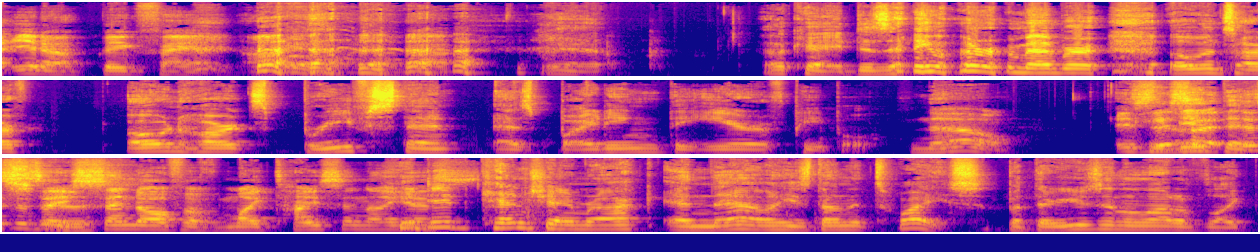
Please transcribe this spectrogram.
I, you know, big fan. honestly. Yeah. Okay. Does anyone remember Owen's Hart, Owen Hart's brief stint as biting the ear of people? no. Is He this a, this. this. is a was- send off of Mike Tyson? I He guess he did Ken Shamrock, and now he's done it twice. But they're using a lot of like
